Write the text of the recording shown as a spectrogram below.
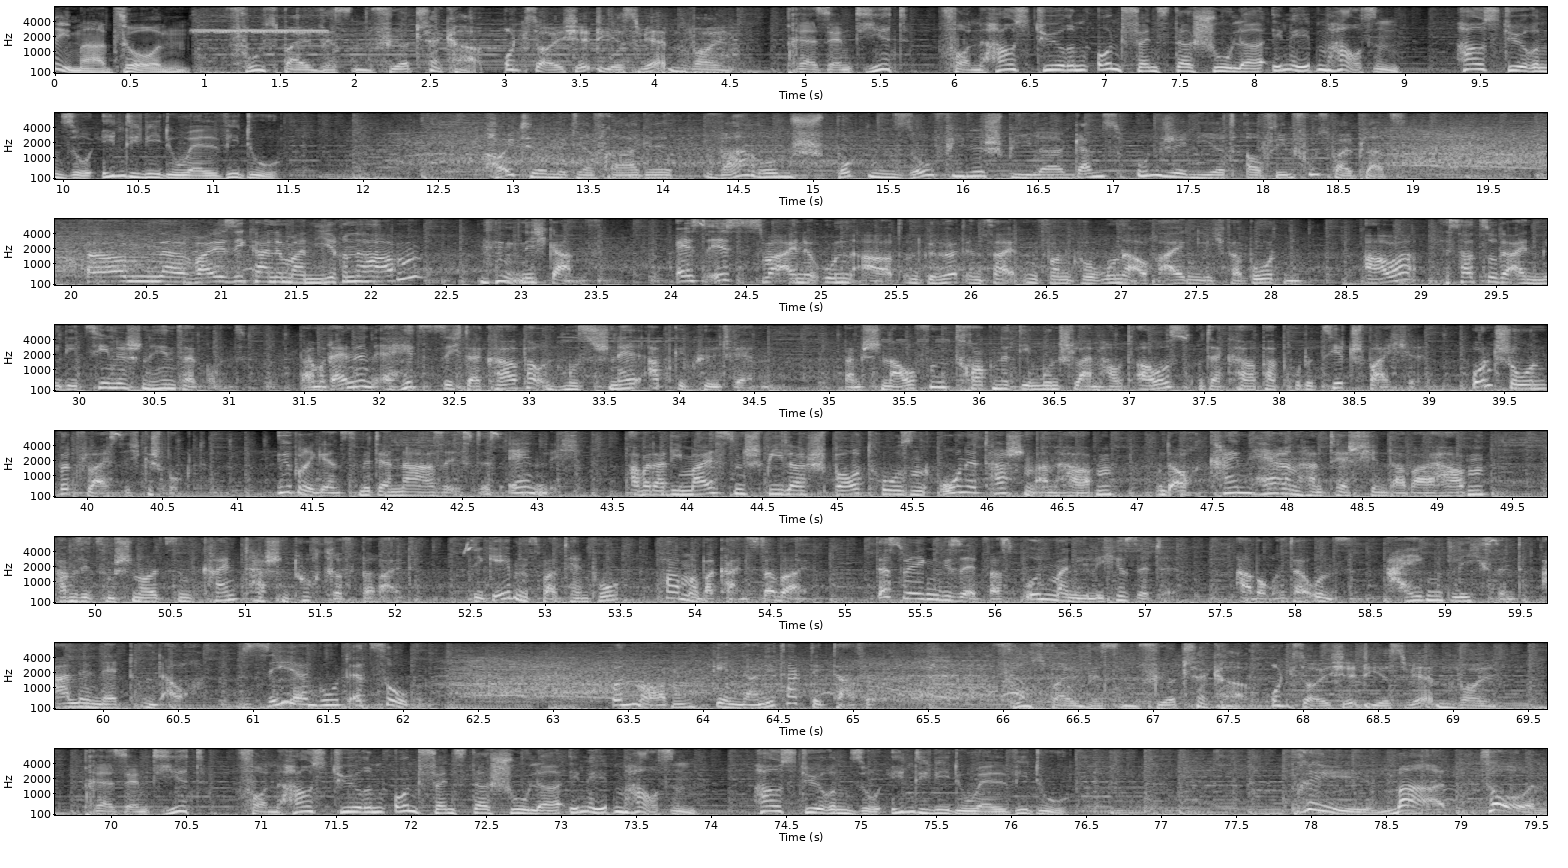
Primaton. Fußballwissen für Checker und solche, die es werden wollen. Präsentiert von Haustüren und Fensterschuler in Ebenhausen. Haustüren so individuell wie du. Heute mit der Frage, warum spucken so viele Spieler ganz ungeniert auf den Fußballplatz? Ähm, weil sie keine Manieren haben? Nicht ganz. Es ist zwar eine Unart und gehört in Zeiten von Corona auch eigentlich verboten, aber es hat sogar einen medizinischen Hintergrund. Beim Rennen erhitzt sich der Körper und muss schnell abgekühlt werden. Beim Schnaufen trocknet die Mundschleimhaut aus und der Körper produziert Speichel. Und schon wird fleißig gespuckt. Übrigens, mit der Nase ist es ähnlich. Aber da die meisten Spieler Sporthosen ohne Taschen anhaben und auch kein Herrenhandtäschchen dabei haben, haben sie zum Schneuzen kein Taschentuch griffbereit. Sie geben zwar Tempo, haben aber keins dabei. Deswegen diese etwas unmanierliche Sitte. Aber unter uns, eigentlich sind alle nett und auch sehr gut erzogen. Und morgen gehen wir an die Taktiktafel. Fußballwissen für Checker und solche, die es werden wollen. Präsentiert von Haustüren und Fensterschuler in Ebenhausen. Haustüren so individuell wie du. Primaton.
